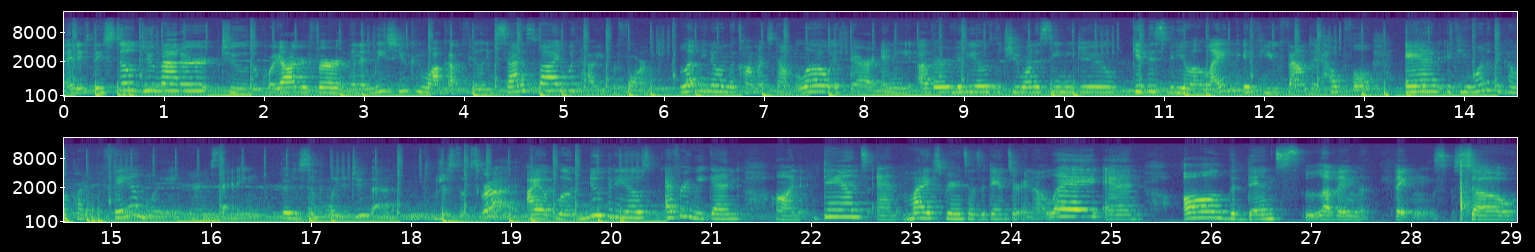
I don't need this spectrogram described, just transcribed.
And if they still do matter to the choreographer, then at least you can walk out feeling satisfied with how you. Let me know in the comments down below if there are any other videos that you want to see me do. Give this video a like if you found it helpful. And if you want to become a part of the family, you know what I'm saying, there's a simple way to do that just subscribe. I upload new videos every weekend on dance and my experience as a dancer in LA and all the dance loving things. So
